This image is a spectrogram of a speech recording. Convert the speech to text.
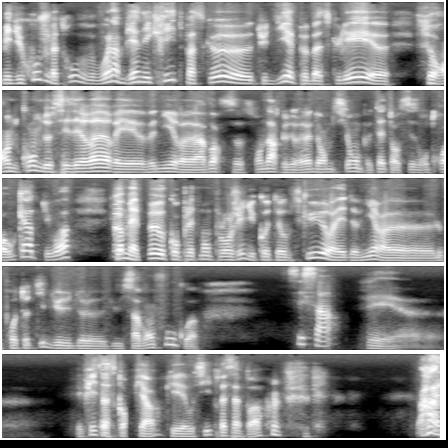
Mais du coup, je la trouve, voilà, bien écrite parce que euh, tu te dis, elle peut basculer, euh, se rendre compte de ses erreurs et euh, venir euh, avoir son arc de rédemption peut-être en saison 3 ou 4, tu vois. Comme elle peut complètement plonger du côté obscur et devenir euh, le prototype du, de- du savant fou, quoi. C'est ça. Et, euh... et puis t'as Scorpia, qui est aussi très sympa. ah,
